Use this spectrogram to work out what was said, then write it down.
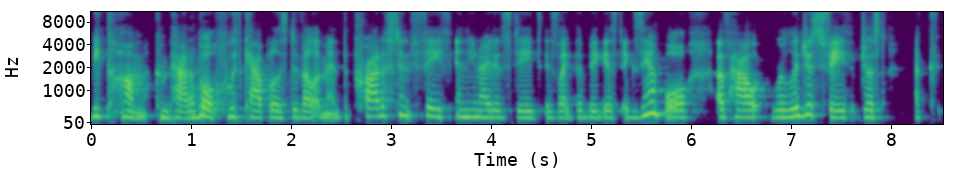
become compatible with capitalist development. The Protestant faith in the United States is like the biggest example of how religious faith just ac-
